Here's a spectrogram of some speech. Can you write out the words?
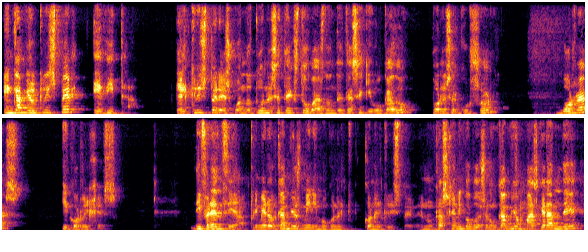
En cambio, el CRISPR edita. El CRISPR es cuando tú en ese texto vas donde te has equivocado, pones el cursor, borras y corriges. Diferencia. Primero, el cambio es mínimo con el, con el CRISPR. En un transgénico puede ser un cambio más grande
